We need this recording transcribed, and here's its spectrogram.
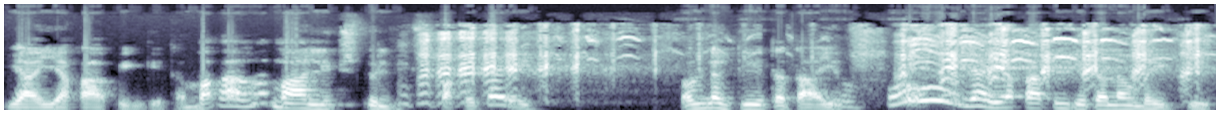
yayakapin kita. Baka nga mga lips to lips pa kita eh. Pag nagkita tayo, oo, oh, yayakapin kita ng mahigpit.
